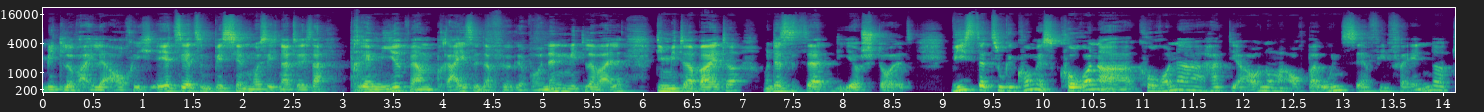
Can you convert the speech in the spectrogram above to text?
mittlerweile auch. Ich, jetzt, jetzt ein bisschen, muss ich natürlich sagen, prämiert. Wir haben Preise dafür gewonnen mittlerweile, die Mitarbeiter. Und das ist der, ihr Stolz. Wie es dazu gekommen ist, Corona. Corona hat ja auch nochmal auch bei uns sehr viel verändert.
